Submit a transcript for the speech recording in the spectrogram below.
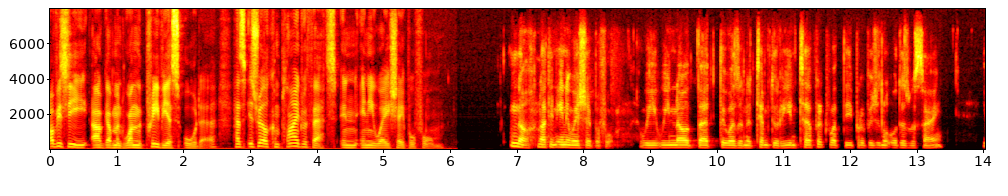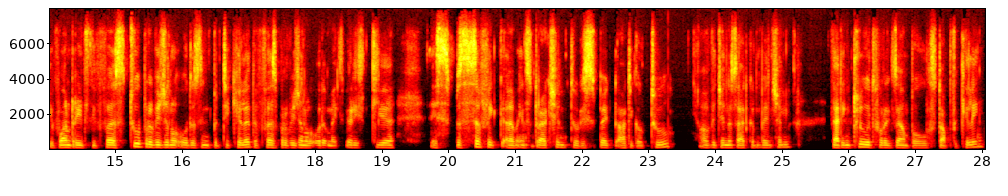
obviously, our government won the previous order. Has Israel complied with that in any way, shape, or form? No, not in any way, shape, or form. We we know that there was an attempt to reinterpret what the provisional orders were saying. If one reads the first two provisional orders in particular, the first provisional order makes very clear a specific um, instruction to respect Article 2 of the Genocide Convention. That includes, for example, stop the killing.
